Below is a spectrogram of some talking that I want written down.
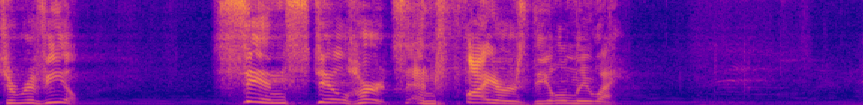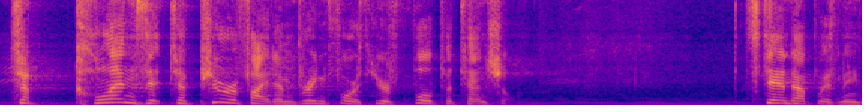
to reveal. Sin still hurts, and fire is the only way to cleanse it, to purify it, and bring forth your full potential. Stand up with me.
